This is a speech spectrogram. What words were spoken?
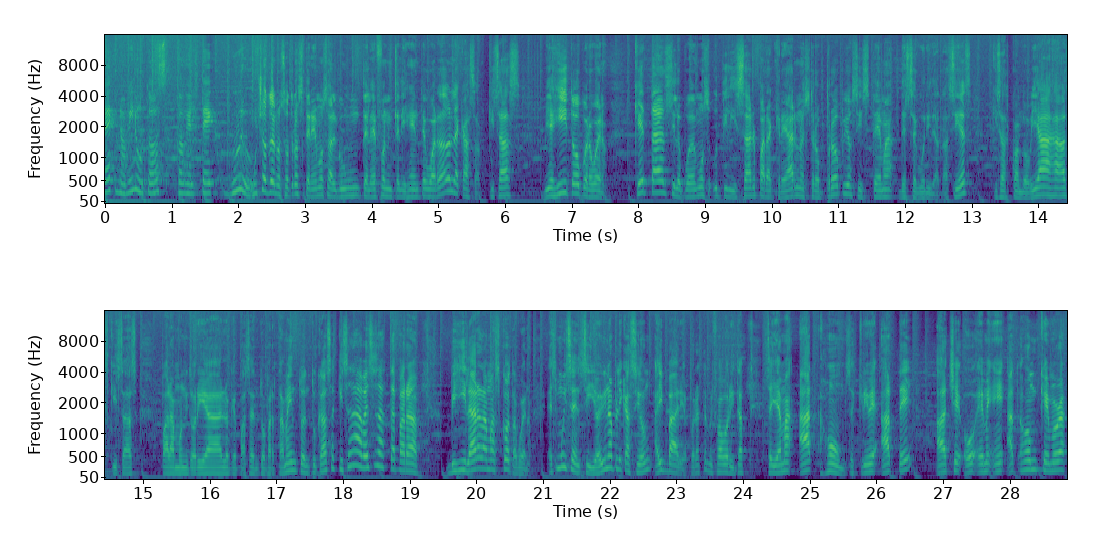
Tecnominutos con el Tech Guru. Muchos de nosotros tenemos algún teléfono inteligente guardado en la casa, quizás viejito, pero bueno. ¿Qué tal si lo podemos utilizar para crear nuestro propio sistema de seguridad? Así es, quizás cuando viajas, quizás para monitorear lo que pasa en tu apartamento, en tu casa, quizás a veces hasta para vigilar a la mascota. Bueno, es muy sencillo. Hay una aplicación, hay varias, pero esta es mi favorita. Se llama At Home. Se escribe A-T-H-O-M-E, At Home Camera,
